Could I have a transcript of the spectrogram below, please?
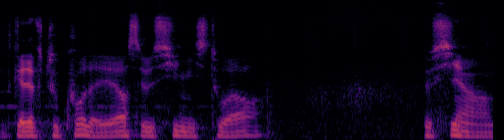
De cadavre tout court d'ailleurs, c'est aussi une histoire. C'est aussi un...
